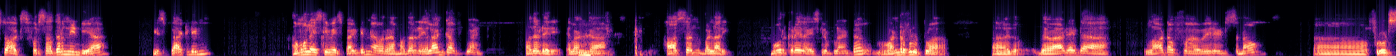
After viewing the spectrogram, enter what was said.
stocks for southern India is packed in. Amul ice cream is packed in our mother Elanka plant, mother dairy, Elanka, Hassan, Ballari. ಮೂರ್ ಕಡೆ ಐಸ್ ಕ್ರೀಮ್ ಪ್ಲಾಂಟ್ ವಂಡರ್ಫುಲ್ ಇದು they've added lot of variants ನಾವು ಫ್ರೂಟ್ಸ್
